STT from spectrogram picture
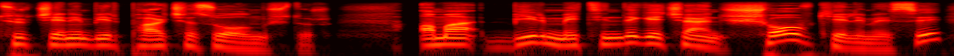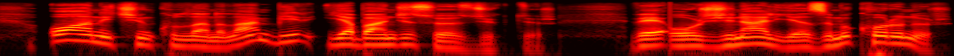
Türkçenin bir parçası olmuştur. Ama bir metinde geçen şov kelimesi o an için kullanılan bir yabancı sözcüktür ve orijinal yazımı korunur.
